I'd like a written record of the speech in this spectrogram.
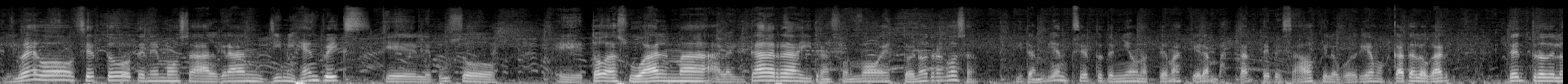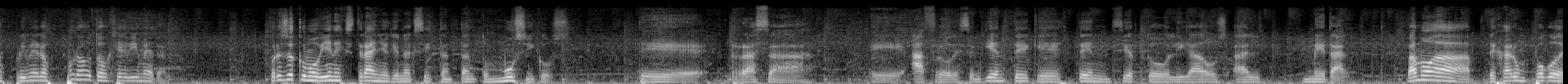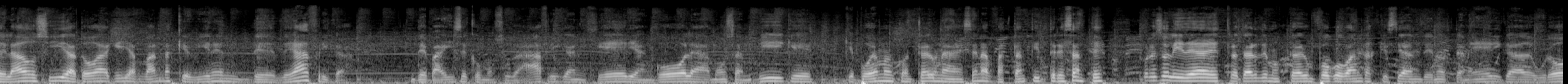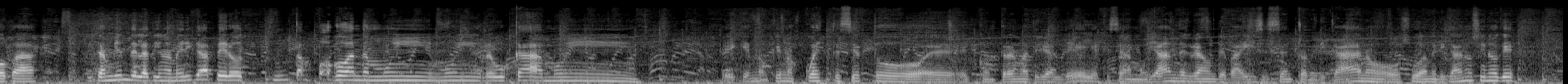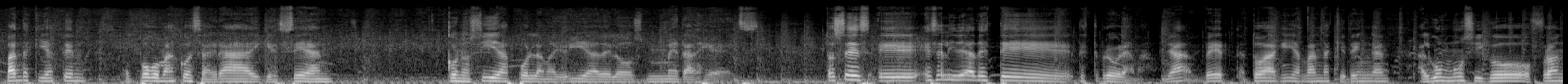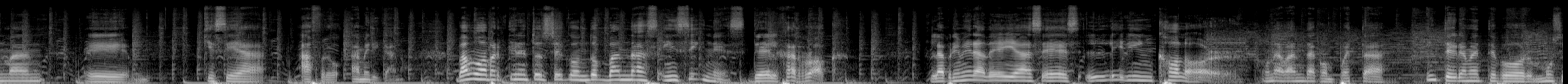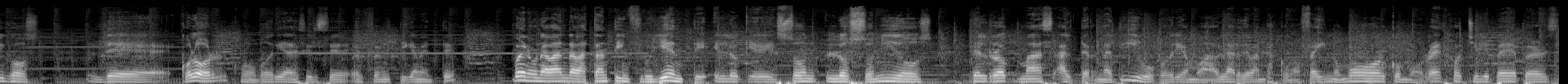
Y luego, ¿cierto? Tenemos al gran Jimi Hendrix, que le puso eh, toda su alma a la guitarra y transformó esto en otra cosa. Y también, cierto, tenía unos temas que eran bastante pesados que lo podríamos catalogar dentro de los primeros proto heavy metal. Por eso es como bien extraño que no existan tantos músicos de raza eh, afrodescendiente que estén cierto ligados al metal. Vamos a dejar un poco de lado sí a todas aquellas bandas que vienen de África, de países como Sudáfrica, Nigeria, Angola, Mozambique, que podemos encontrar unas escenas bastante interesantes. Por eso la idea es tratar de mostrar un poco bandas que sean de Norteamérica, de Europa y también de Latinoamérica, pero tampoco bandas muy, muy rebuscadas, muy eh, que, no, que nos cueste cierto eh, encontrar material de ellas, que sean muy underground de países centroamericanos o sudamericanos, sino que bandas que ya estén un poco más consagradas y que sean conocidas por la mayoría de los metalheads. Entonces, eh, esa es la idea de este, de este programa, ¿ya? Ver todas aquellas bandas que tengan algún músico o frontman eh, que sea afroamericano. Vamos a partir entonces con dos bandas insignes del hard rock. La primera de ellas es Living Color, una banda compuesta íntegramente por músicos de color, como podría decirse eufemísticamente. Bueno, una banda bastante influyente en lo que son los sonidos del rock más alternativo. Podríamos hablar de bandas como Fake No More, como Red Hot Chili Peppers,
